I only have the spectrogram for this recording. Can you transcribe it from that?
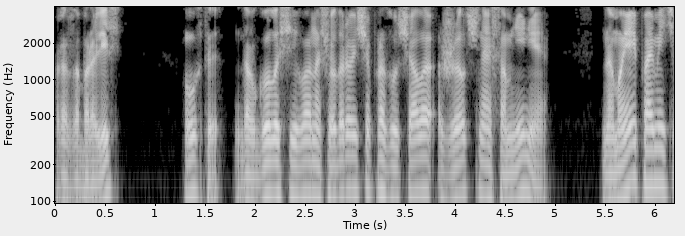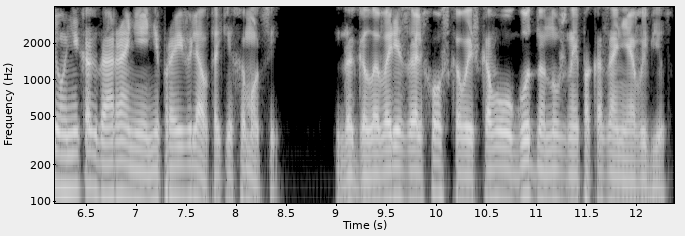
«Разобрались?» Ух ты, да в голосе Ивана Федоровича прозвучало желчное сомнение. На моей памяти он никогда ранее не проявлял таких эмоций. Да головореза Ольховского из кого угодно нужные показания выбьют.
